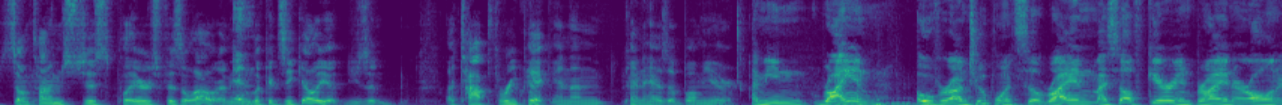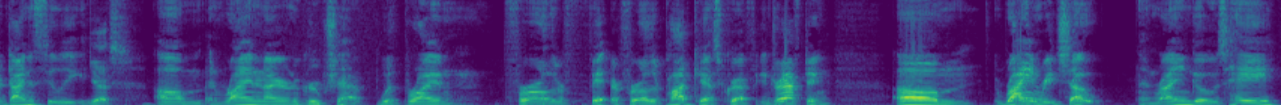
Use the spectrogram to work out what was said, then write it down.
sometimes just players fizzle out. I mean, look at Zeke Elliott. He's a a top three pick, and then kind of has a bum year. I mean, Ryan over on two points still. Ryan, myself, Gary, and Brian are all in a dynasty league. Yes. Um, and Ryan and I are in a group chat with Brian for other fit or for other podcast crafting and drafting. Um, Ryan reached out and Ryan goes, "Hey,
